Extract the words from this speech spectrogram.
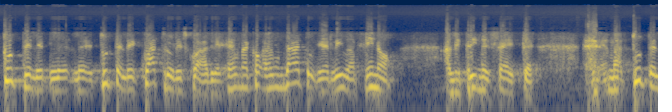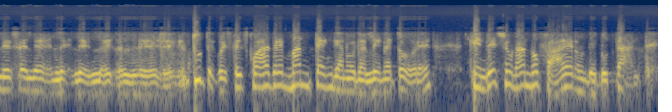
tutte le, le, le, tutte le quattro le squadre, è, una, è un dato che arriva fino alle prime sette, eh, ma tutte, le, le, le, tutte, queste squadre mantengano l'allenatore che invece un anno fa era un debuttante.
